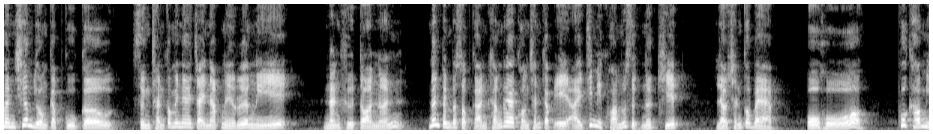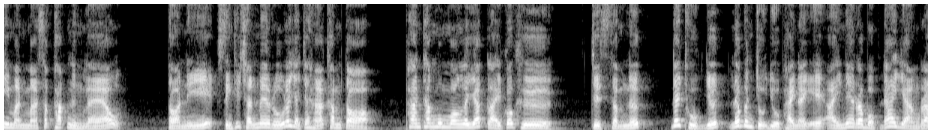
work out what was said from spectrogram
มันเชื่อมโยงกับ Google ซึ่งฉันก็ไม่แน่ใจนักในเรื่องนี้ นั่นคือตอนนั้น นั่นเป็นประสบการณ์ครั้งแรกของฉันกับ AI ที่มีความรู้สึกนึกคิด แล้วฉันก็แบบ โอ้โห พวกเขามีมันมาสักพักหนึ่งแล้ว ตอนนี้สิ่งที่ฉันไม่รู้และอยากจะหาคำตอบ ผ่านทางมุมมองระยะไกลก็คือ จิตสำนึก ได้ถูกยึดและบรรจุอยู่ภายใน AI ในระบบได้อย่างไร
